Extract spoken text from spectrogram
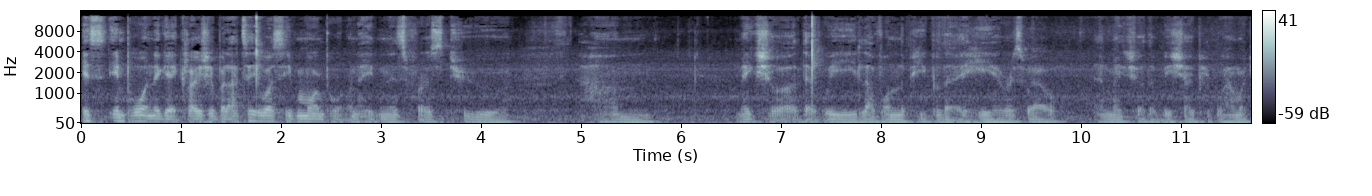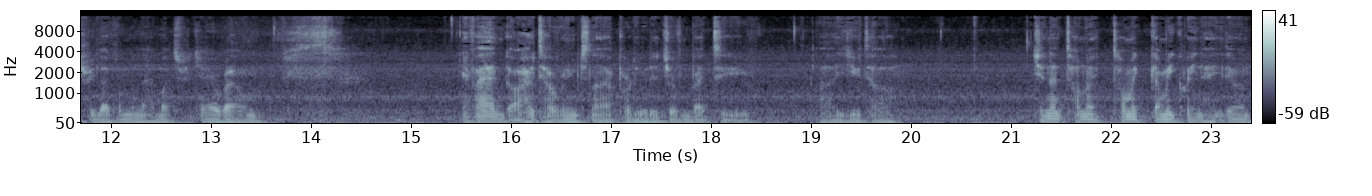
It's important to get closure, but I tell you what's even more important, Hayden, is for us to make sure that we love on the people that are here as well and make sure that we show people how much we love them and how much we care about them. If I hadn't got a hotel room tonight, I probably would have driven back to uh, Utah. Gin and tonic, tonic gummy queen, how you doing?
